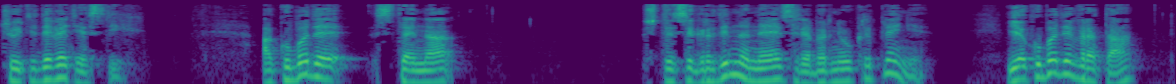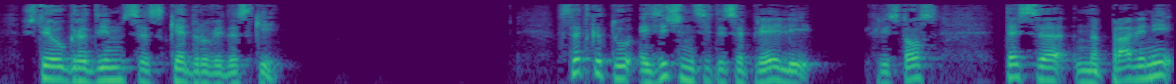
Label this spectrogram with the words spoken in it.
Чуйте деветия стих. Ако бъде стена, ще се градим на нея сребърни укрепления. И ако бъде врата, ще я оградим с кедрови дъски. След като езичниците са приели Христос, те са направени,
